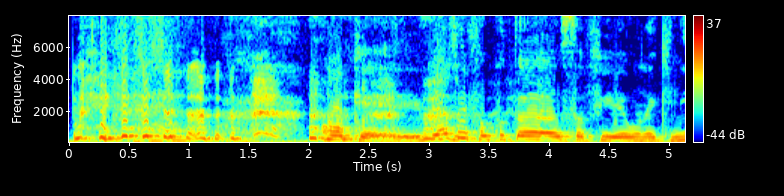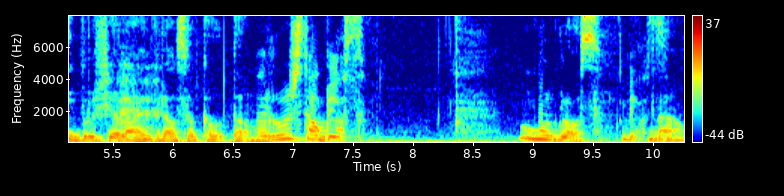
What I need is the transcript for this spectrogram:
ok. Viața e făcută să fie un echilibru și ăla vreau să-l căutăm. Ruj sau glos? Mult glos. Glos. Da.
